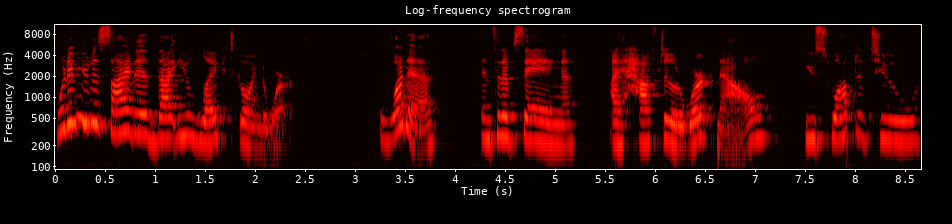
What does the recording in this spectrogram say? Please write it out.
What if you decided that you liked going to work? What if, instead of saying, I have to go to work now, you swapped it to,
